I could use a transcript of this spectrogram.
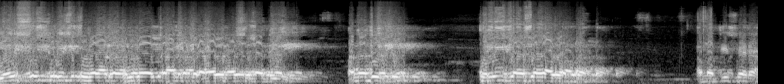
యేసుక్రీస్తు వారు భూలోకానికి రావాల్సినది? అన్నది తెలియజేస్తా ఉన్నాడు అమ్మ తీసారా.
